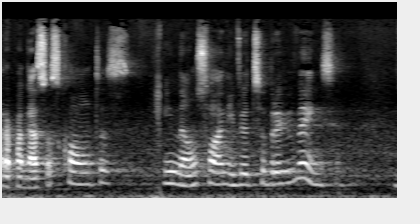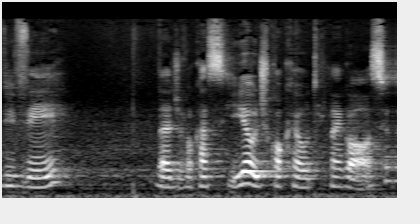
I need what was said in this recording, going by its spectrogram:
para pagar suas contas e não só a nível de sobrevivência. Viver da advocacia ou de qualquer outro negócio,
